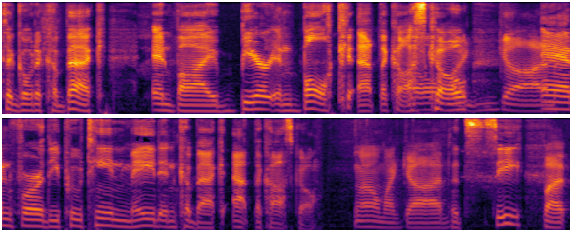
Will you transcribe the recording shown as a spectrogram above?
to go to Quebec and buy beer in bulk at the Costco, Oh my god! and for the poutine made in Quebec at the Costco. Oh my god! It's see, But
